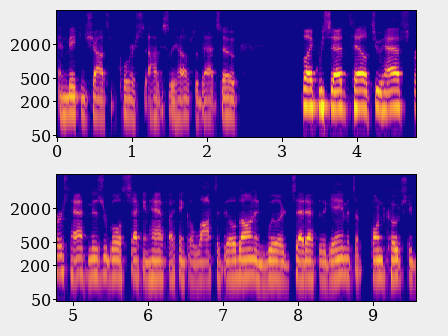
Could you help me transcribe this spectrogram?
and making shots, of course, obviously helps with that. So, like we said, tale two halves. First half miserable. Second half, I think a lot to build on. And Willard said after the game, it's a fun coach, to,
